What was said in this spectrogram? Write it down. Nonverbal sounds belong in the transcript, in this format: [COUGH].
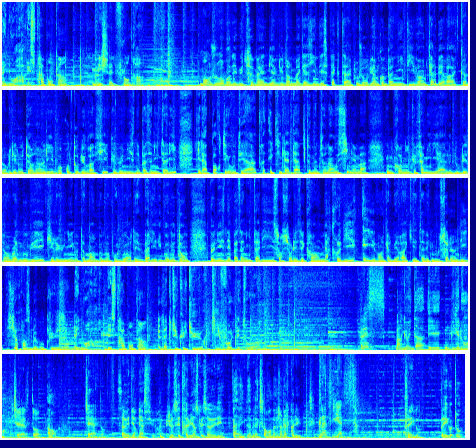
baignoire et strapontin, Michel Flandrin. Bonjour, bon début de semaine. Bienvenue dans le magazine des spectacles. Aujourd'hui en compagnie d'Ivan Calberac. Alors, il est l'auteur d'un livre autobiographique, Venise n'est pas en Italie, qu'il a porté au théâtre et qu'il adapte maintenant au cinéma. Une chronique familiale doublée d'un road movie qui réunit notamment Benoît Poulvord et Valérie Bonneton. Venise n'est pas en Italie sort sur les écrans mercredi et Yvan Calberac qui est avec nous ce lundi sur France Bleu Vaucluse. Baignoire et strapontin, l'actu culture qui vaut le détour. Tres margarita et un piquet d'eau. Certo. Ah bon? Certo. Ça veut dire bien sûr. Je sais très bien ce que ça veut dire. Ah oui, vous avez l'accent romain, j'avais reconnu. Gracias. Prego. Prego tout.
